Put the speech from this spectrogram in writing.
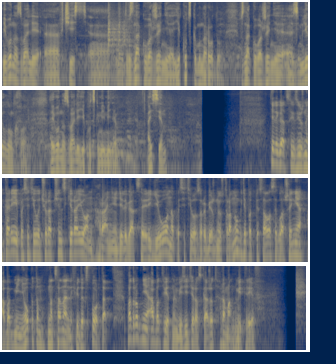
Его назвали э, в честь, ну, вот в знак уважения якутскому народу, в знак уважения э, земле Лонхо. Его назвали якутским именем. Айсен. Делегация из Южной Кореи посетила Чурапчинский район. Ранее делегация региона посетила зарубежную страну, где подписала соглашение об обмене опытом в национальных видах спорта. Подробнее об ответном визите расскажет Роман Дмитриев.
